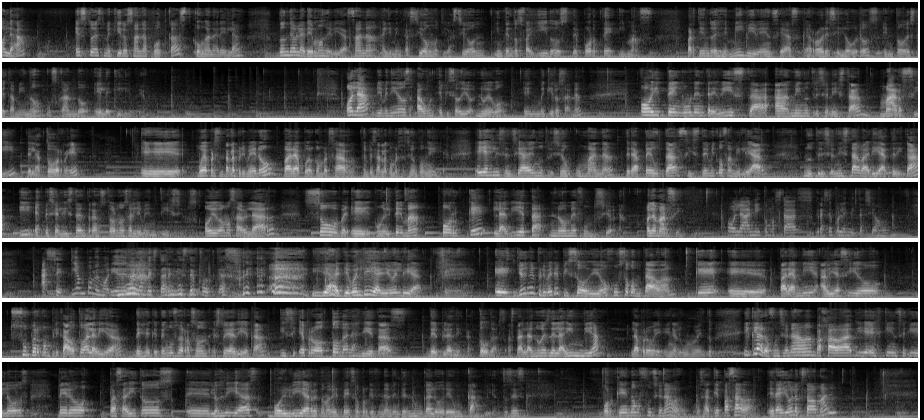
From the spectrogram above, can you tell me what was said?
Hola, esto es Me Quiero Sana Podcast con Anarela, donde hablaremos de vida sana, alimentación, motivación, intentos fallidos, deporte y más, partiendo desde mis vivencias, errores y logros en todo este camino buscando el equilibrio. Hola, bienvenidos a un episodio nuevo en Me Quiero Sana. Hoy tengo una entrevista a mi nutricionista, Marci de la Torre. Eh, voy a presentarla primero para poder conversar, empezar la conversación con ella. Ella es licenciada en nutrición humana, terapeuta sistémico familiar, nutricionista bariátrica y especialista en trastornos alimenticios. Hoy vamos a hablar sobre, eh, con el tema ¿Por qué la dieta no me funciona? Hola Marci. Hola Ani, ¿cómo estás? Gracias por la invitación. Hace tiempo me moría de ganas de estar en este podcast. y ya, llegó el día, llegó el día. Sí. Eh, yo en el primer episodio justo contaba que eh, para mí había sido súper complicado toda la vida. Desde que tengo uso de razón estoy a dieta y he probado todas las dietas del planeta, todas, hasta la nuez de la India la probé en algún momento. Y claro, funcionaban, bajaba 10, 15 kilos, pero pasaditos eh, los días volví a retomar el peso porque finalmente nunca logré un cambio. Entonces, ¿por qué no funcionaban? O sea, ¿qué pasaba? ¿Era yo la que estaba mal?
